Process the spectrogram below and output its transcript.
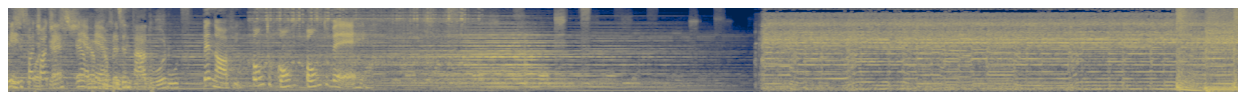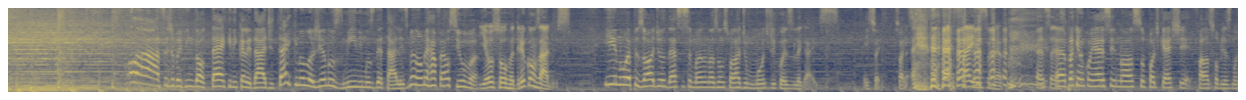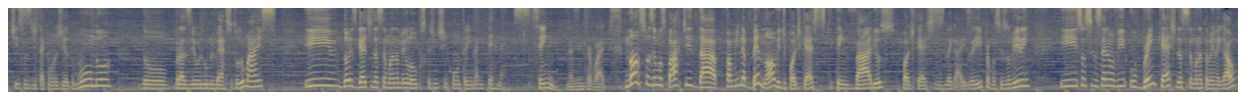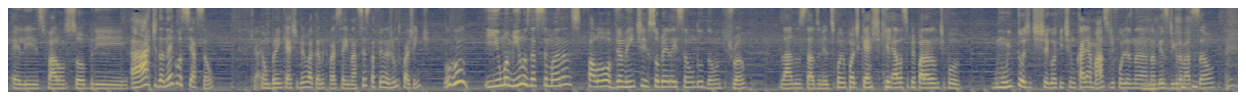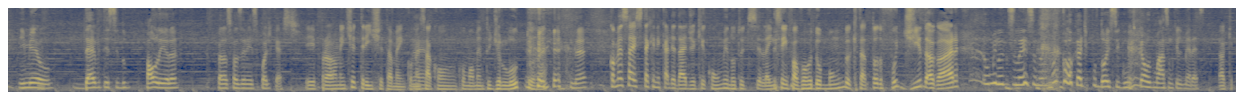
Esse podcast é, é apresentado por b9.com.br. Olá, seja bem-vindo ao Tecnicalidade, tecnologia nos mínimos detalhes. Meu nome é Rafael Silva E eu sou o Rodrigo Gonzalez. E no episódio dessa semana nós vamos falar de um monte de coisas legais. É isso aí, só isso. é só isso mesmo. É só isso É, pra quem não conhece, nosso podcast fala sobre as notícias de tecnologia do mundo, do Brasil e do universo e tudo mais. E dois gadgets da semana meio loucos que a gente encontra aí na internet. Sim, nas interwebs. Nós fazemos parte da família B9 de podcasts, que tem vários podcasts legais aí pra vocês ouvirem. E se vocês quiserem ouvir o Braincast dessa semana também legal, eles falam sobre a arte da negociação. É um Braincast bem bacana que vai sair na sexta-feira junto com a gente. Uhul! E o Mamilos dessa semana falou, obviamente, sobre a eleição do Donald Trump lá nos Estados Unidos. Foi um podcast que elas se prepararam, tipo, muito. A gente chegou aqui, tinha um calhamaço de folhas na, na mesa de gravação. e, meu, deve ter sido pauleira pra elas fazerem esse podcast. E provavelmente triste também, começar É. com, com um momento de luto, né? né? começar essa tecnicalidade aqui com um minuto de silêncio em favor do mundo, que tá todo fudido agora. Um minuto de silêncio, não. Vamos colocar, tipo, dois segundos, que é o máximo que ele merece. Ok.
